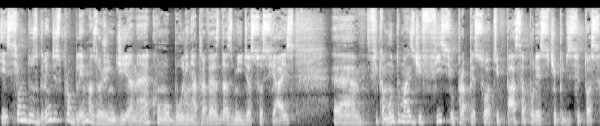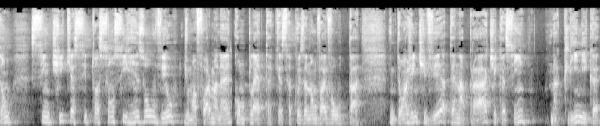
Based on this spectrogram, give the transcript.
Esse é um dos grandes problemas hoje em dia, né, com o bullying através das mídias sociais. É, fica muito mais difícil para a pessoa que passa por esse tipo de situação sentir que a situação se resolveu de uma forma né, completa, que essa coisa não vai voltar. Então a gente vê até na prática, assim, na clínica,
